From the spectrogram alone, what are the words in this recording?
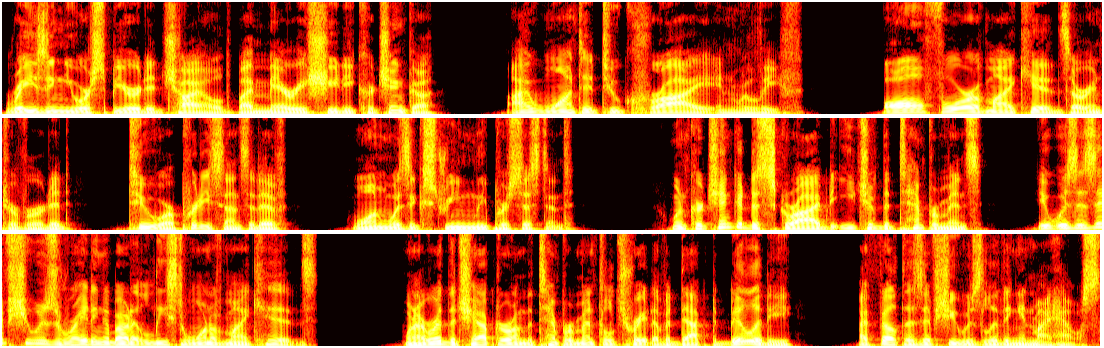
Raising Your Spirited Child by Mary Sheedy Kurcinka, I wanted to cry in relief. All four of my kids are introverted, two are pretty sensitive, one was extremely persistent. When Kurcinka described each of the temperaments, it was as if she was writing about at least one of my kids. When I read the chapter on the temperamental trait of adaptability, I felt as if she was living in my house.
